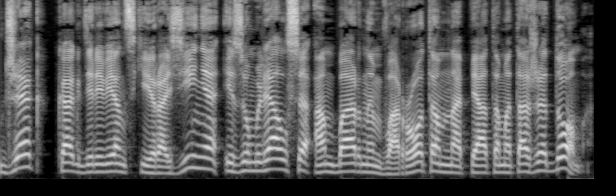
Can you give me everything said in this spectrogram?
Джек, как деревенский разиня, изумлялся амбарным воротам на пятом этаже дома.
